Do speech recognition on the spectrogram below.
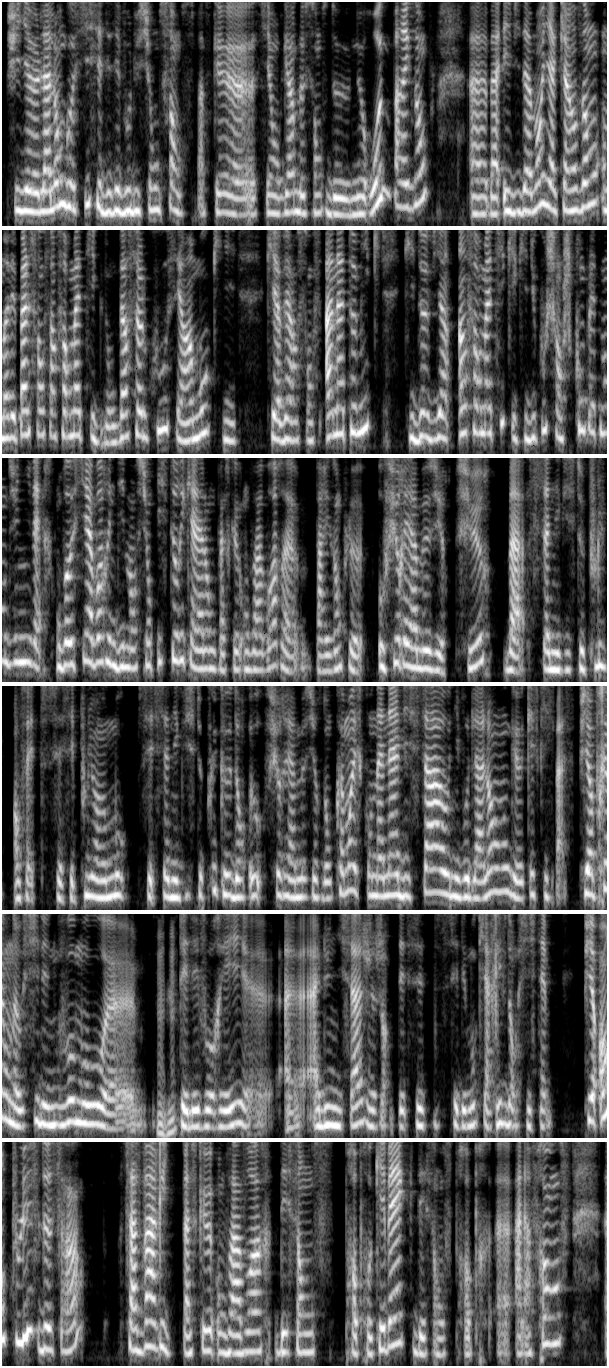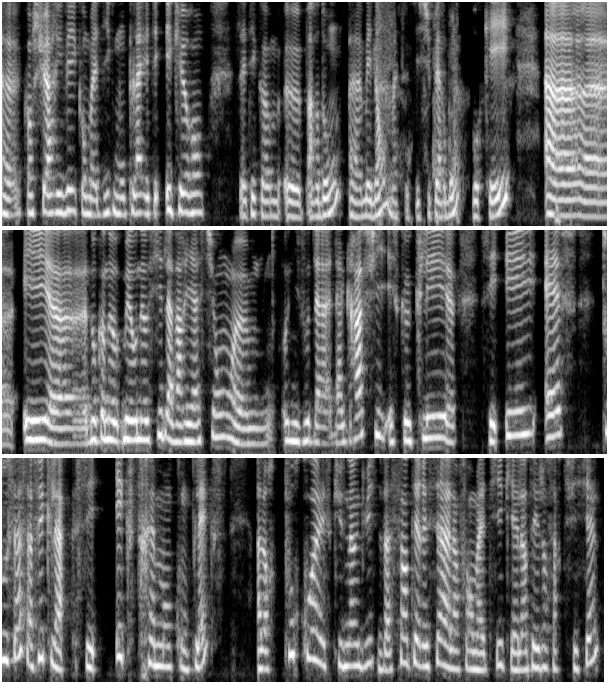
Puis la langue aussi, c'est des évolutions de sens, parce que si on regarde le sens de neurone, par exemple, bah, évidemment, il y a 15 ans, on n'avait pas le sens informatique. Donc d'un seul coup, c'est un mot qui, qui avait un sens anatomique, qui devient informatique et qui du coup change complètement d'univers. On va aussi avoir une dimension historique à la langue parce qu'on va avoir, euh, par exemple, au fur et à mesure. Fur, bah ça n'existe plus en fait. C'est plus un mot. Ça n'existe plus que dans au fur et à mesure. Donc comment est-ce qu'on analyse ça au niveau de la langue Qu'est-ce qui se passe? Puis après, on a aussi les nouveaux mots euh, mmh télévorés, euh, à, l'unissage. C'est des mots qui arrivent dans le système. Puis en plus de ça, ça varie parce qu'on va avoir des sens propres au Québec, des sens propres euh, à la France. Euh, quand je suis arrivée et qu'on m'a dit que mon plat était écœurant, ça a été comme euh, pardon, mais non, bah, c'est super bon, ok. Et donc, mais on a aussi de la variation au niveau de la, de la graphie. Est-ce que clé, c'est E, F? Tout ça, ça fait que là, c'est extrêmement complexe. Alors, pourquoi est-ce qu'une linguiste va s'intéresser à l'informatique et à l'intelligence artificielle?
